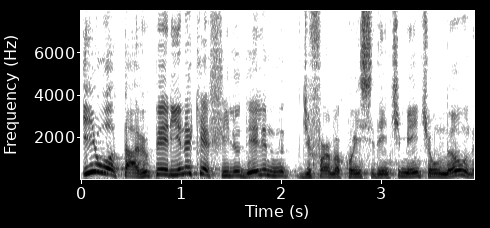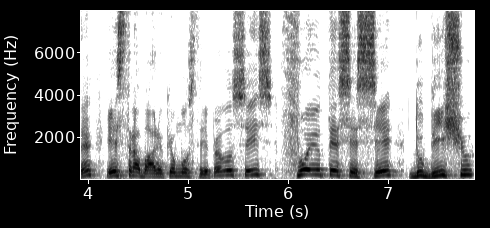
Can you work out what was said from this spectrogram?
e o Otávio Perina, que é filho dele, de forma coincidentemente ou não, né? Esse trabalho que eu mostrei para vocês foi o TCC do bicho,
